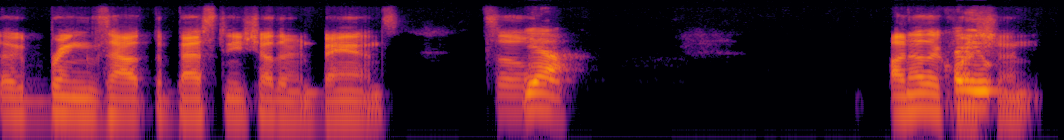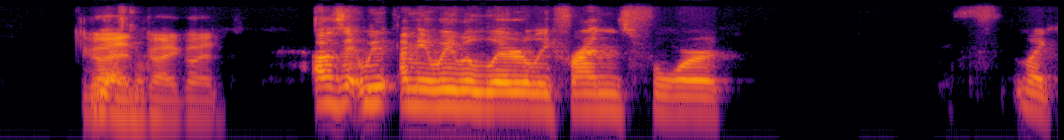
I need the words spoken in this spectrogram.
it brings out the best in each other in bands. So Yeah, another I mean- question. go yes, ahead, go ahead, go ahead. I was. We, I mean, we were literally friends for like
